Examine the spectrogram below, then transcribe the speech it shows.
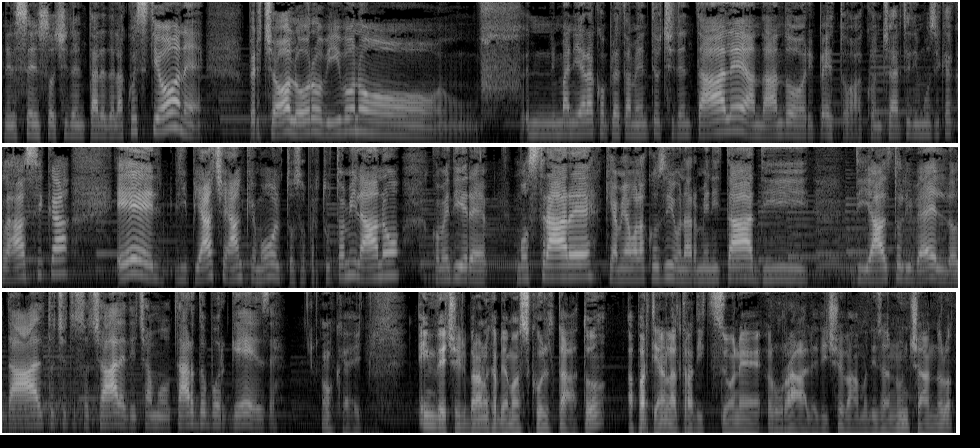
nel senso occidentale della questione, perciò loro vivono uff, in maniera completamente occidentale, andando, ripeto, a concerti di musica classica e gli piace anche molto, soprattutto a Milano, come dire, mostrare, chiamiamola così, un'armenità di, di alto livello, da alto ceto sociale, diciamo tardo borghese. Ok. E invece il brano che abbiamo ascoltato appartiene alla tradizione rurale, dicevamo, disannunciandolo,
